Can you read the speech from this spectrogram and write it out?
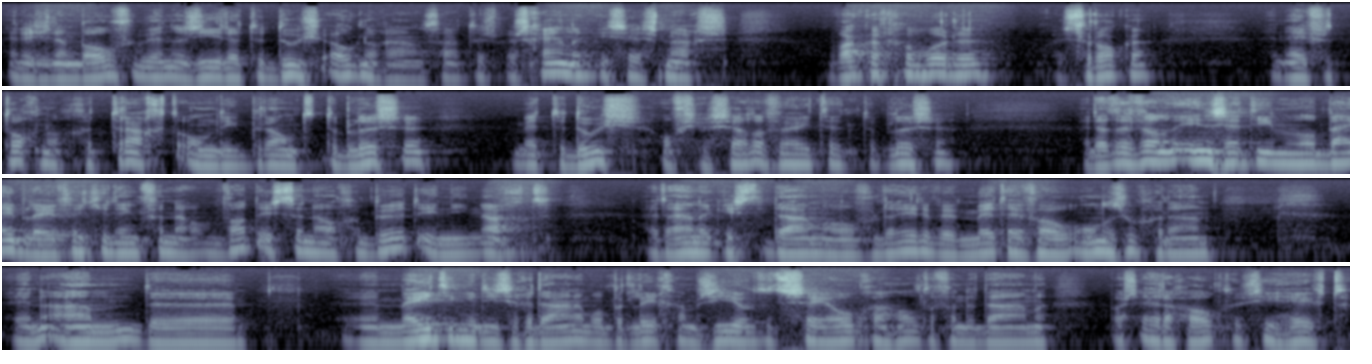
En als je dan boven bent, dan zie je dat de douche ook nog aanstaat. Dus waarschijnlijk is zij s'nachts wakker geworden, geschrokken. En heeft ze toch nog getracht om die brand te blussen met de douche. Of zichzelf weten te blussen. En dat is wel een inzet die me wel bijbleef. Dat je denkt van nou, wat is er nou gebeurd in die nacht? Uiteindelijk is de dame overleden. We hebben met FO onderzoek gedaan. En aan de eh, metingen die ze gedaan hebben op het lichaam, zie je ook dat het CO-gehalte van de dame was erg hoog. Dus die heeft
